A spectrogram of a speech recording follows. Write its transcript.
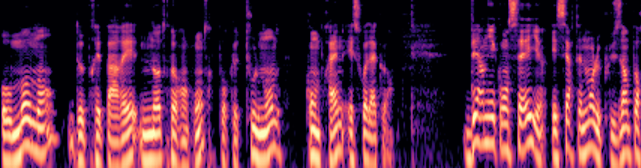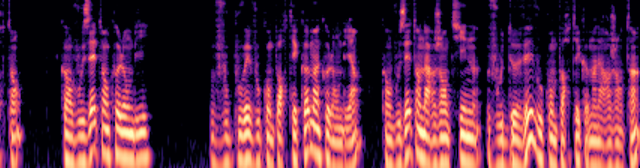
au moment de préparer notre rencontre pour que tout le monde comprenne et soit d'accord. Dernier conseil, et certainement le plus important, quand vous êtes en Colombie, vous pouvez vous comporter comme un Colombien, quand vous êtes en Argentine, vous devez vous comporter comme un Argentin.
